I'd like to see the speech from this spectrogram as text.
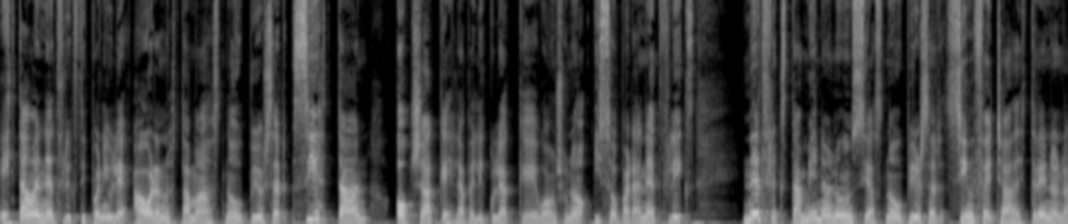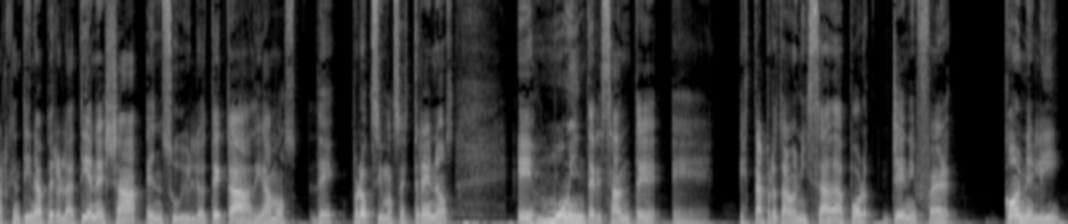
Estaba en Netflix disponible, ahora no está más Snowpiercer. Sí están Okja, que es la película que Wong Juno hizo para Netflix. Netflix también anuncia Snowpiercer sin fecha de estreno en Argentina, pero la tiene ya en su biblioteca, digamos, de próximos estrenos. Es muy interesante. Eh, está protagonizada por Jennifer Connelly,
